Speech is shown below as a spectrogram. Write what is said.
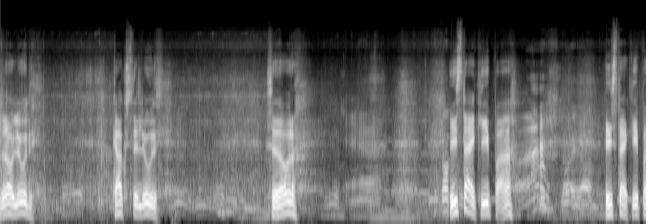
Zdravo ljudi. Kako ste ljudi? Sve dobro? Ista ekipa, a? Ista ekipa.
